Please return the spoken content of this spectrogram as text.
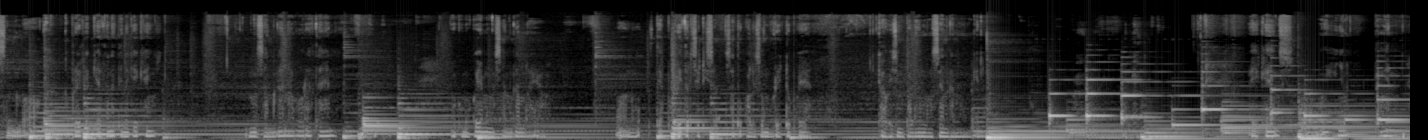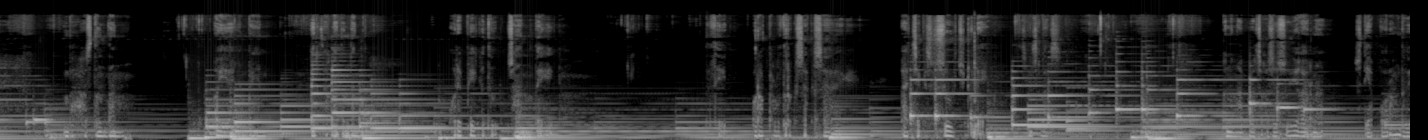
pesen mbok kepriye kegiatan dina iki geng. Mengesankan apa ora ten moga-moga ya mengesankan lah ya. Anu setiap hari terjadi satu kali seumur hidup ya. Gawe sing paling mengesankan mungkin. Hey gengs. Ini pengen bahas tentang oh iya pengen ceritakan tentang urip gitu santai orang perlu tergesa-gesa aja ke susu judulnya. Sing jelas. Kenapa aja ke susu ya? Karena setiap orang tuh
